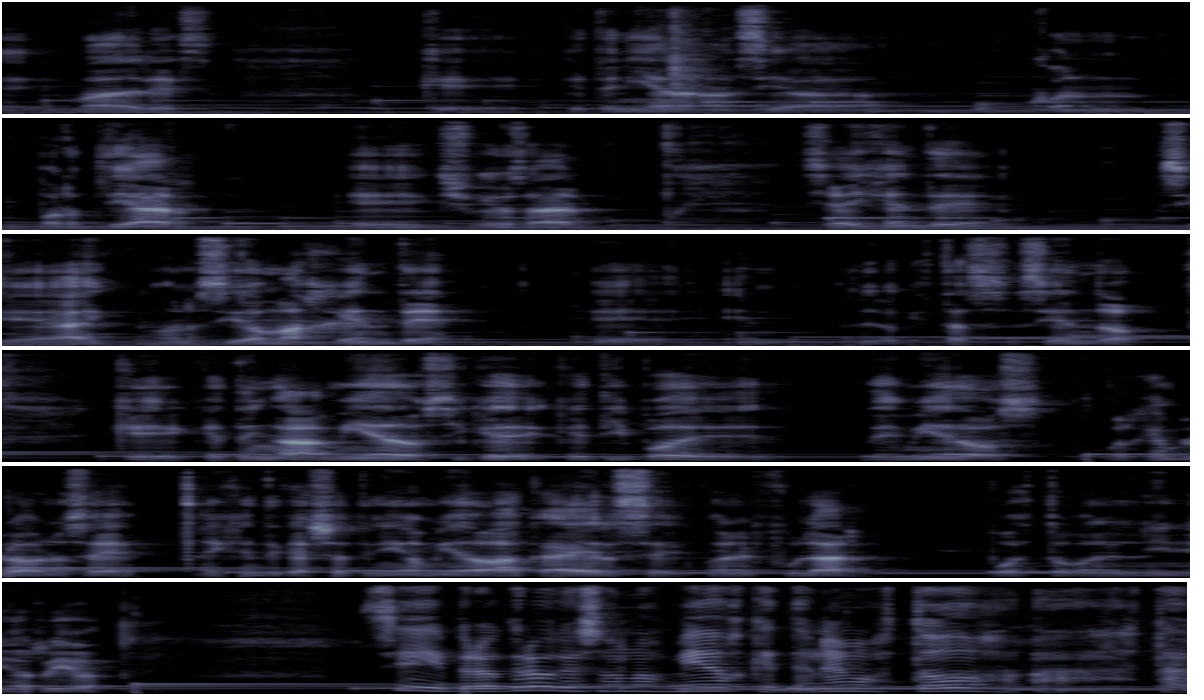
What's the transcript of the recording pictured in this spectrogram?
eh, madres que, que, tenían hacia con portear. Eh, yo quiero saber si hay gente, si hay conocido más gente eh, en lo que estás haciendo que, tenga miedos y qué, tipo de, miedos. Por ejemplo, no sé, hay gente que haya tenido miedo a caerse con el fular puesto con el niño arriba. Sí, pero creo que son los miedos que tenemos todos hasta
